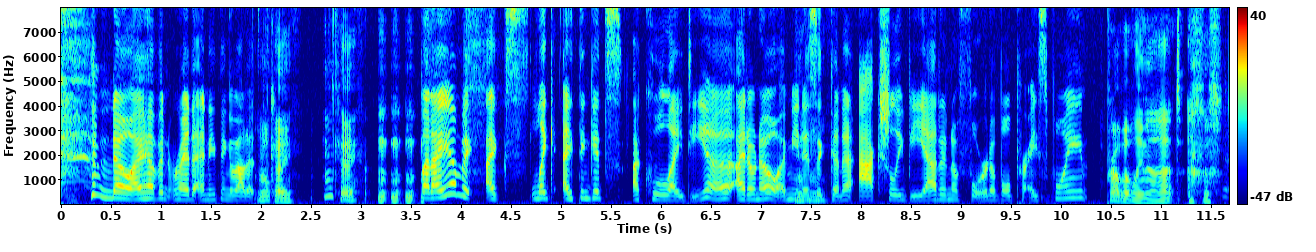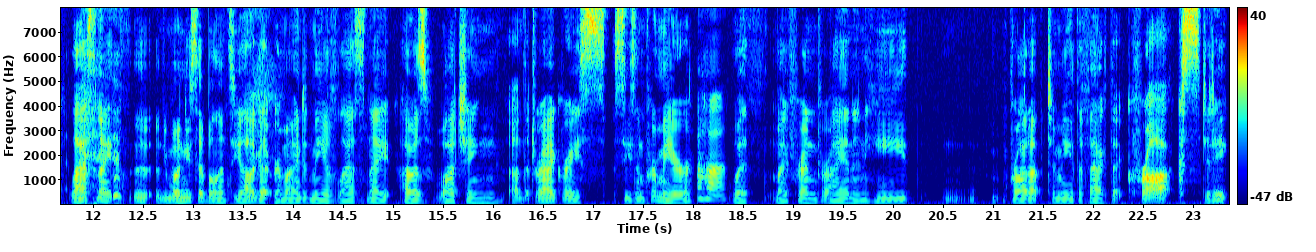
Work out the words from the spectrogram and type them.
no, I haven't read anything about it. okay, okay. But I am like I think it's a cool idea. I don't know. I mean, is it going to actually be at an affordable price point? Probably not. last night, uh, when you said Balenciaga, it reminded me of last night. I was watching uh, the Drag Race season premiere Uh-huh. with my friend Ryan, and he brought up to me the fact that Crocs did a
